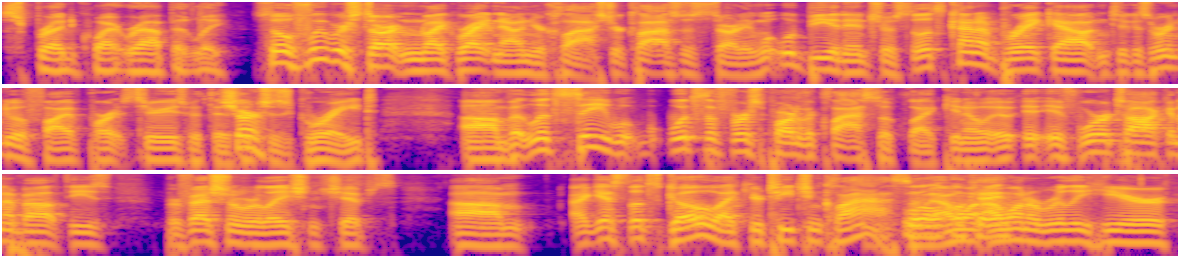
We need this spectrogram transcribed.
spread quite rapidly. So if we were starting like right now in your class, your class was starting, what would be an interest? So let's kind of break out into because we're going to do a five part series with this, sure. which is great. Um, but let's see what's the first part of the class look like. You know, if, if we're talking about these professional relationships, um, I guess let's go like you're teaching class. Well, I, mean, okay. I want to really hear.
